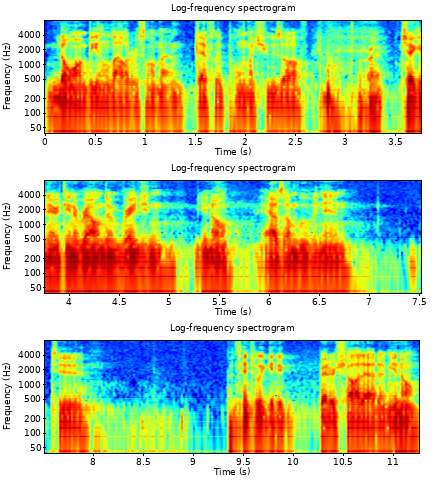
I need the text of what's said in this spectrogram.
know I'm being loud or something, I'm definitely pulling my shoes off, right. checking everything around him, ranging. You know, as I'm moving in, to potentially get a better shot at him. You know,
